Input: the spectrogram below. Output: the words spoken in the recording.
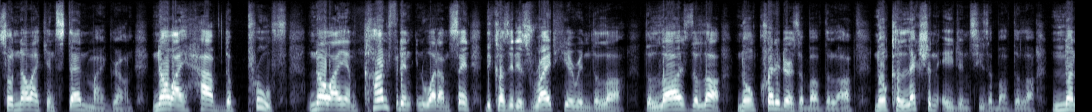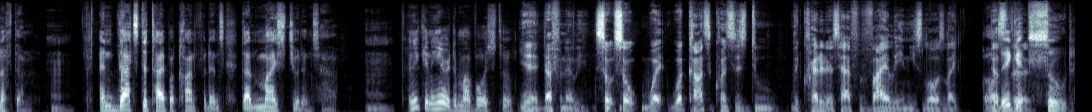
So now I can stand my ground. Now I have the proof. Now I am confident in what I'm saying because it is right here in the law. The law is the law. No creditors above the law. No collection agencies above the law. None of them. Hmm. And that's the type of confidence that my students have. Hmm. And you can hear it in my voice too. Yeah, definitely. So so what what consequences do the creditors have for violating these laws? Like Oh, they the- get sued.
